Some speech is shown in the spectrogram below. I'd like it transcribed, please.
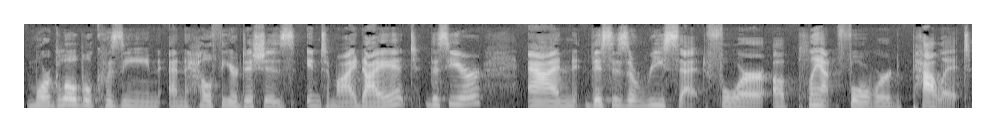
more global cuisine and healthier dishes into my diet this year. And this is a reset for a plant forward palate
